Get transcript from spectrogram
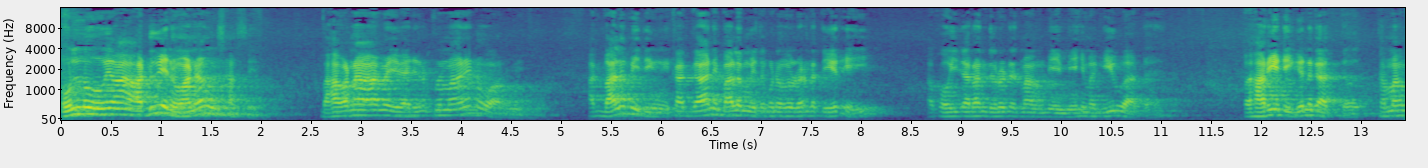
ඔන්න ඔය අඩු වෙනවා නම් උසස් වෙනවා. භාවනාවේ වැඩෙන ප්‍රමාණයට ඕවා අඩු වෙනවා. අත් බලමු ඉතින් එකක් ගානේ බලමු එතකොට ඔයගොල්ලන්ට තේරෙයි. කොයිතරම් දුරට මම මේ මෙහෙම කිව්වට හරියට ඉගෙන ගත්තොත් තමන්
